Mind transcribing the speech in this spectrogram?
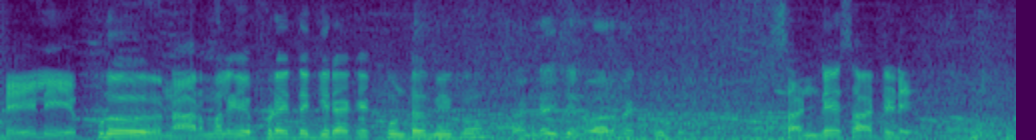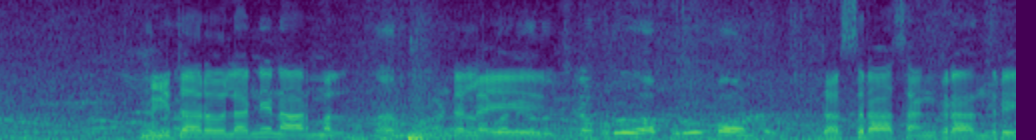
డైలీ ఎప్పుడు నార్మల్గా ఎప్పుడైతే గిరాకీ ఎక్కువ ఉంటుంది మీకు? సండే శనివారం ఎక్కువ ఉంటుంది. సండే సాటర్డే మిగతా రోజులన్నీ నార్మల్ అంటే లై పండుగలు వచ్చినప్పుడు అప్పుడు బాగుంటుంది. దసరా సంక్రాంతి.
